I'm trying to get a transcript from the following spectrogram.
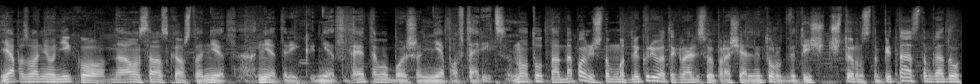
я позвонил Нику, а он сразу сказал, что нет, нет, Рик, нет, этого больше не повторится. Но тут надо напомнить, что Мотли Крю отыграли свой прощальный тур в 2014-2015 году,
